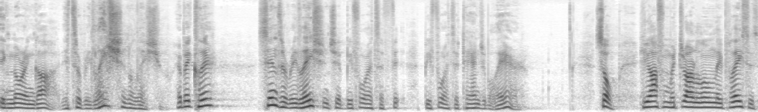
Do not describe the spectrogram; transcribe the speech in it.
ignoring God. It's a relational issue. Everybody clear? Sin's a relationship before it's a, before it's a tangible heir. So he often withdrew to lonely places.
